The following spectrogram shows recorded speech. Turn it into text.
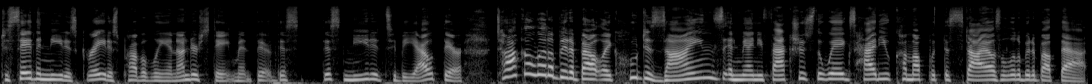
to say the need is great is probably an understatement. There, this this needed to be out there. Talk a little bit about like who designs and manufactures the wigs. How do you come up with the styles? A little bit about that.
